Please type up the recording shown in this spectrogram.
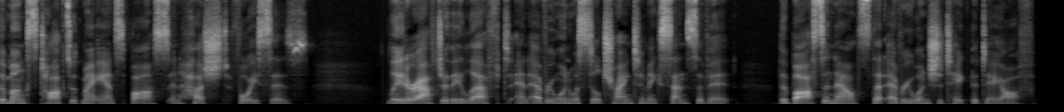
The monks talked with my aunt's boss in hushed voices. Later, after they left and everyone was still trying to make sense of it, the boss announced that everyone should take the day off.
